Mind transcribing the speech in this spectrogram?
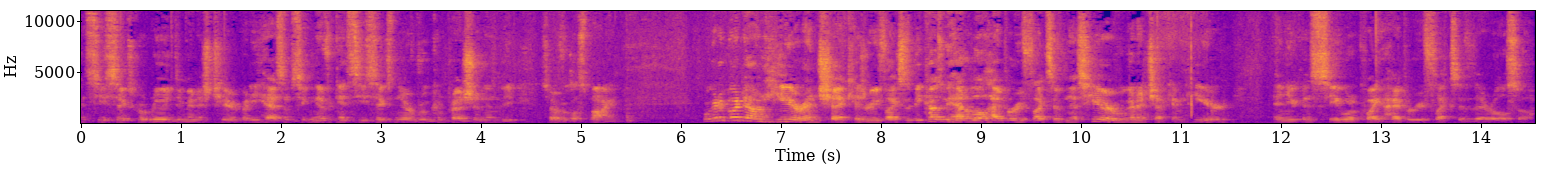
And C6 we're really diminished here, but he has some significant C6 nerve root compression in the cervical spine. We're going to go down here and check his reflexes. Because we had a little hyperreflexiveness here, we're going to check him here. And you can see we're quite hyperreflexive there also.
